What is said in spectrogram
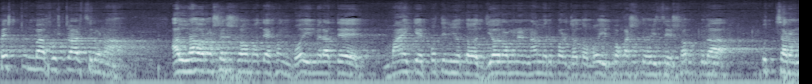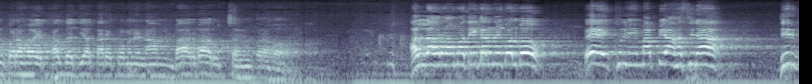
ফেস্টুন বা পোস্টার ছিল না। আল্লাহর অশেষ রহমতে এখন বই মেলাতে মাইকে প্রতিনিয়ত জিয়া রহমানের নামের উপর যত বই প্রকাশিত হয়েছে, সবগুলা উচ্চারণ করা হয়। খালদা জিয়া, তারেক রহমানের নাম বারবার উচ্চারণ করা হয়। আল্লাহর রহমত এই কারণে বলব, এই খুনি মাপিয়া হাসিনা দীর্ঘ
